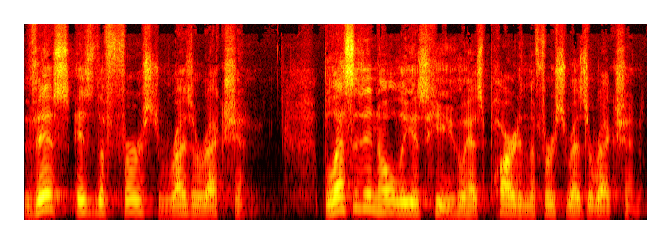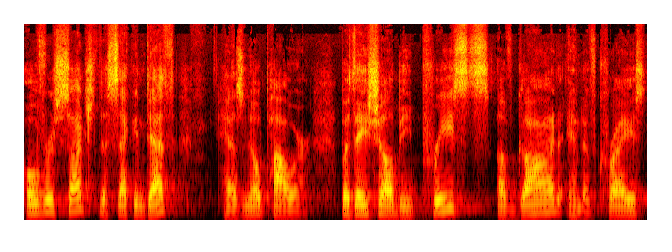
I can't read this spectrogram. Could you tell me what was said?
This is the first resurrection. Blessed and holy is he who has part in the first resurrection. Over such, the second death has no power but they shall be priests of God and of Christ,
